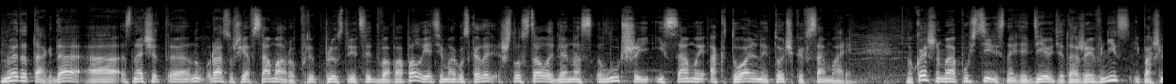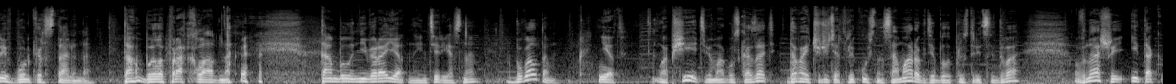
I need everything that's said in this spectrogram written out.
Но это так, да. А, значит, э, ну, раз уж я в Самару плюс 32 попал, я тебе могу сказать, что стало для нас лучшей и самой актуальной точкой в Самаре. Ну, конечно, мы опустились на эти 9 этажей вниз и пошли в бункер Сталина. Там было прохладно. Там было невероятно интересно. Бывал там? Нет. Вообще, я тебе могу сказать, давай чуть-чуть отвлекусь на Самару, где было плюс 32. В нашей, и так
